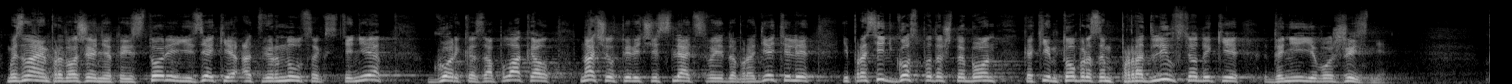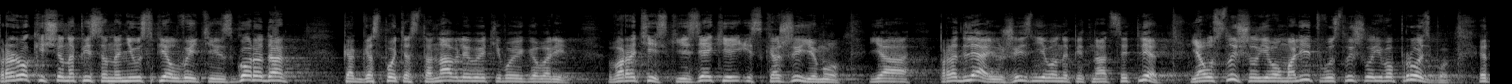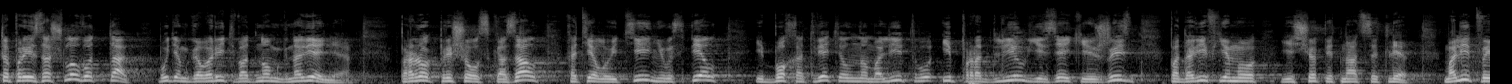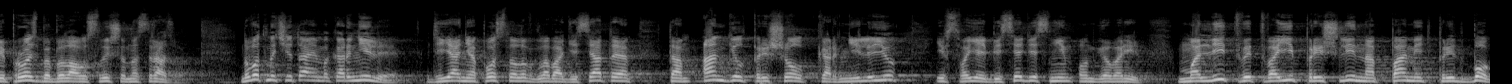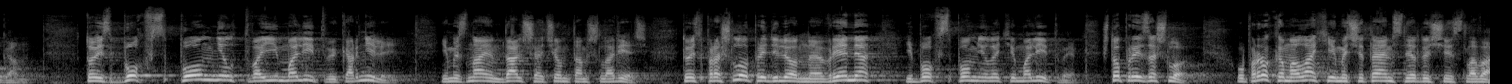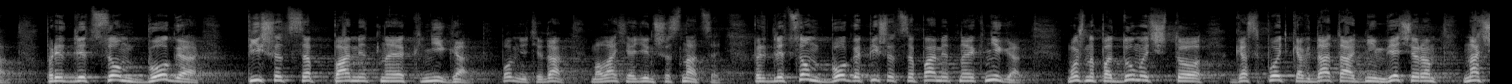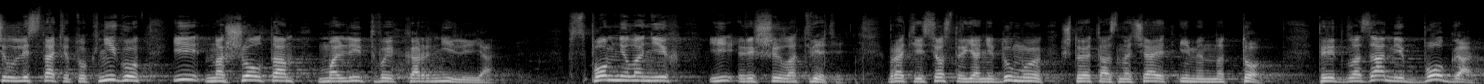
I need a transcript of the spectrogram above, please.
Мы знаем продолжение этой истории. Езекия отвернулся к стене, горько заплакал, начал перечислять свои добродетели и просить Господа, чтобы он каким-то образом продлил все-таки дни его жизни. Пророк еще написано, не успел выйти из города, как Господь останавливает его и говорит – воротись к Езекии и скажи ему, я продляю жизнь его на 15 лет. Я услышал его молитву, услышал его просьбу. Это произошло вот так, будем говорить, в одно мгновение. Пророк пришел, сказал, хотел уйти, не успел, и Бог ответил на молитву и продлил Езекии жизнь, подарив ему еще 15 лет. Молитва и просьба была услышана сразу. Ну вот мы читаем о Корнилии, в Деянии апостолов, глава 10, там ангел пришел к Корнилию, и в своей беседе с ним он говорит, «Молитвы твои пришли на память пред Богом». То есть Бог вспомнил твои молитвы, Корнилий. И мы знаем дальше, о чем там шла речь. То есть прошло определенное время, и Бог вспомнил эти молитвы. Что произошло? У пророка Малахии мы читаем следующие слова. «Пред лицом Бога пишется памятная книга». Помните, да? Малахия 1.16. «Пред лицом Бога пишется памятная книга». Можно подумать, что Господь когда-то одним вечером начал листать эту книгу и нашел там молитвы Корнилия. Вспомнил о них – и решил ответить. Братья и сестры, я не думаю, что это означает именно то. Перед глазами Бога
